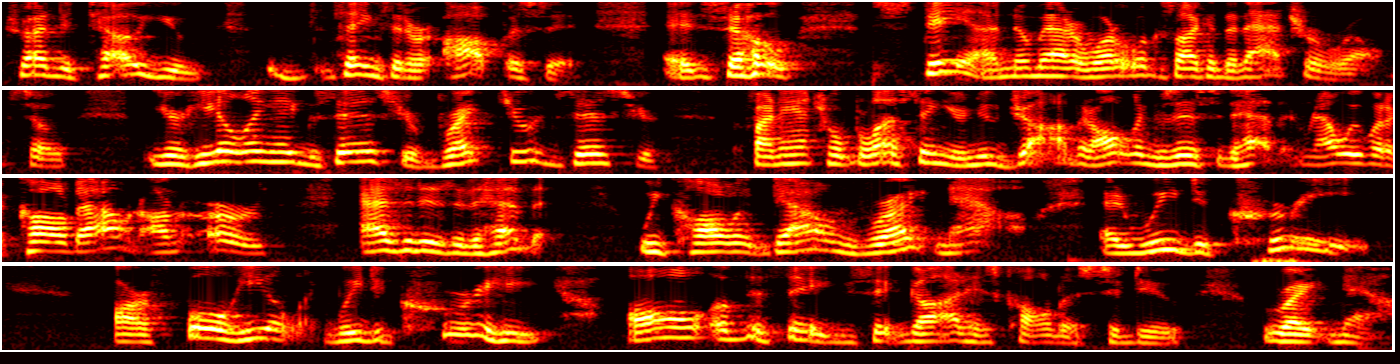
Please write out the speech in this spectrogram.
trying to tell you things that are opposite. And so stand no matter what it looks like in the natural realm. So your healing exists, your breakthrough exists, your financial blessing, your new job, it all exists in heaven. Now we want to call down on earth as it is in heaven. We call it down right now and we decree our full healing. We decree all of the things that God has called us to do right now.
